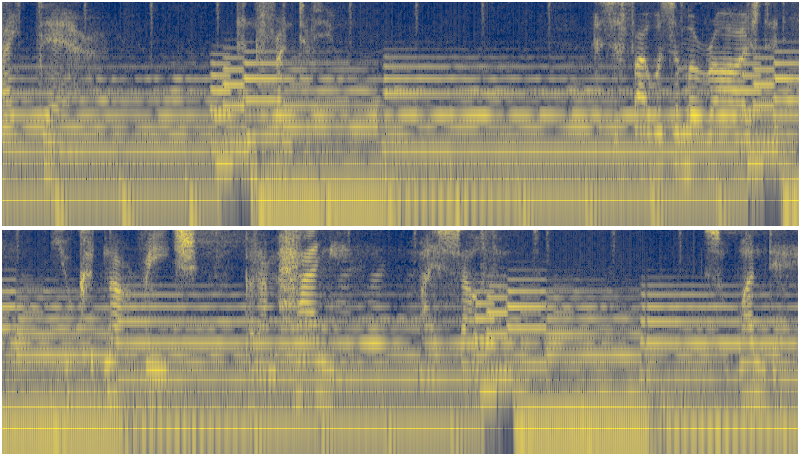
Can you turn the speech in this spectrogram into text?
Right there in front of you. As if I was a mirage that you could not reach, but I'm hanging myself out. So one day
